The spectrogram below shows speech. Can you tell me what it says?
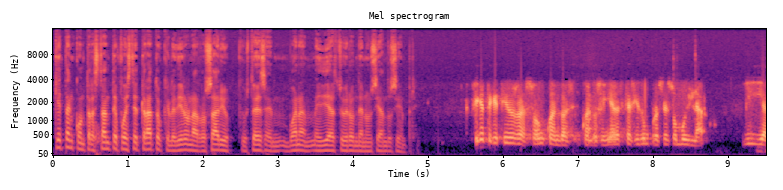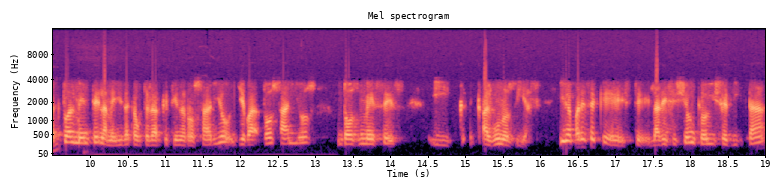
¿Qué tan contrastante fue este trato que le dieron a Rosario, que ustedes en buena medida estuvieron denunciando siempre? Fíjate que tienes razón cuando, cuando señalas que ha sido un proceso muy largo. Y actualmente la medida cautelar que tiene Rosario lleva dos años, dos meses y algunos días. Y me parece que este, la decisión que hoy se dicta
